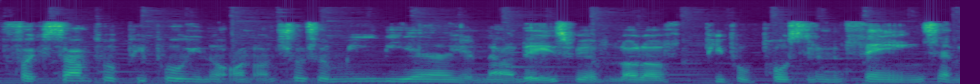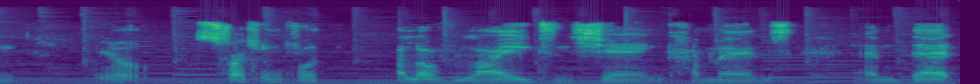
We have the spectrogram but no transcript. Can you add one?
for example people you know on, on social media you know nowadays we have a lot of people posting things and you know striking for a lot of likes and sharing comments and that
